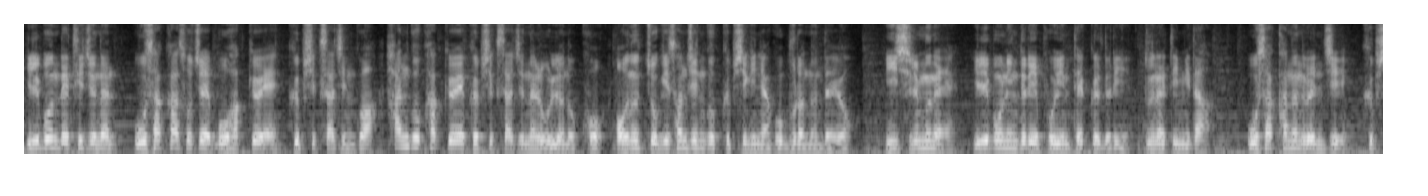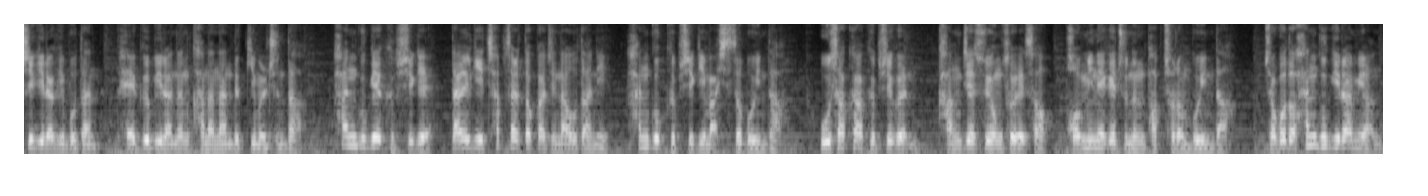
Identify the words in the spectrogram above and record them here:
일본 네티즌은 오사카 소재 모 학교의 급식 사진과 한국 학교의 급식 사진을 올려놓고 어느 쪽이 선진국 급식이냐고 물었는데요. 이 질문에 일본인들이 보인 댓글들이 눈에 띕니다. 오사카는 왠지 급식이라기보단 배급이라는 가난한 느낌을 준다. 한국의 급식에 딸기 찹쌀떡까지 나오다니 한국 급식이 맛있어 보인다. 오사카 급식은 강제 수용소에서 범인에게 주는 밥처럼 보인다. 적어도 한국이라면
